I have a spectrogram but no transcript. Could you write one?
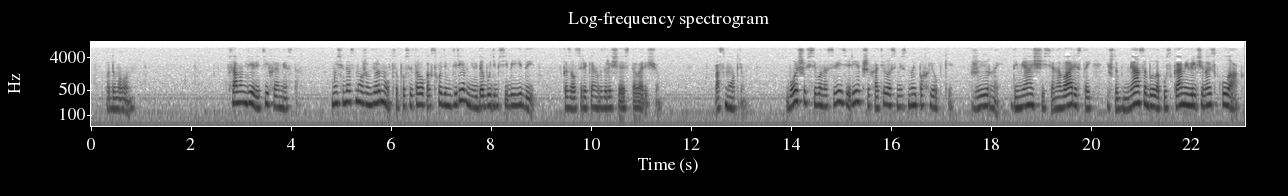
— подумал он. «В самом деле тихое место. Мы сюда сможем вернуться после того, как сходим в деревню и добудем себе еды», — сказал Сюрикен, возвращаясь к товарищу. «Посмотрим». Больше всего на свете Рекше хотелось мясной похлебки. Жирной, дымящейся, наваристой, и чтобы мясо было кусками величиной с кулак.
